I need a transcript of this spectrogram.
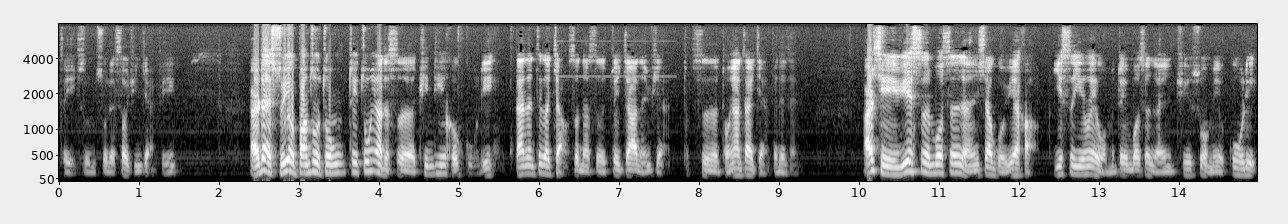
这也就是我们说的社群减肥。而在所有帮助中，最重要的是倾听和鼓励。当然，这个角色呢是最佳人选，是同样在减肥的人。而且越是陌生人，效果越好。一是因为我们对陌生人倾诉没有顾虑，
